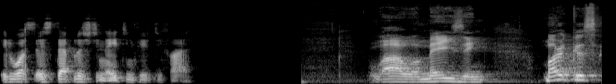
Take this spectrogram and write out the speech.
it was established in 1855. Wow, amazing. Marcus,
